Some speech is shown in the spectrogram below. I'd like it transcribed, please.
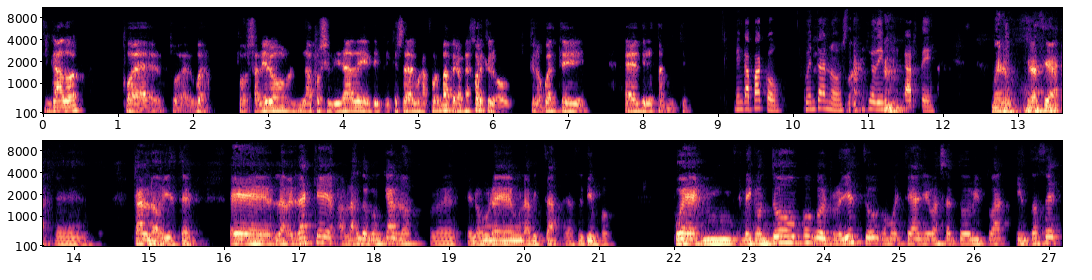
Gador, pues, pues bueno, pues salieron la posibilidad de, implicarse de alguna forma, pero mejor que lo, que lo cuente eh, directamente. Venga, Paco, cuéntanos bueno. de implicarte. Bueno, gracias, eh, Carlos y Esther. Eh, la verdad es que hablando con Carlos, que nos une una amistad de hace tiempo, pues mm, me contó un poco el proyecto, cómo este año iba a ser todo virtual, y entonces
